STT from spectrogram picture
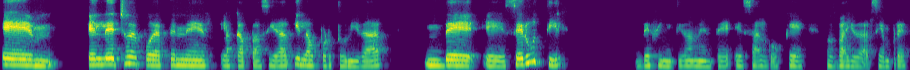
em, el hecho de poder tener la capacidad y la oportunidad de eh, ser útil, definitivamente es algo que nos va a ayudar siempre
